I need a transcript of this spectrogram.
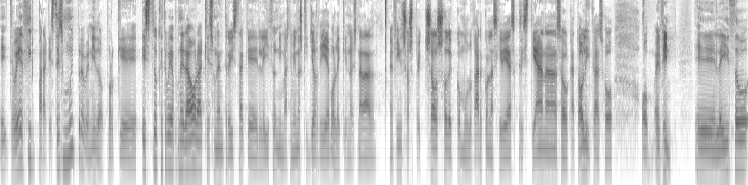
eh, te voy a decir para que estés muy prevenido, porque esto que te voy a poner ahora, que es una entrevista que le hizo ni más ni menos que Jordi Évole, que no es nada, en fin, sospechoso de comulgar con las ideas cristianas o católicas o, en fin, le hizo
